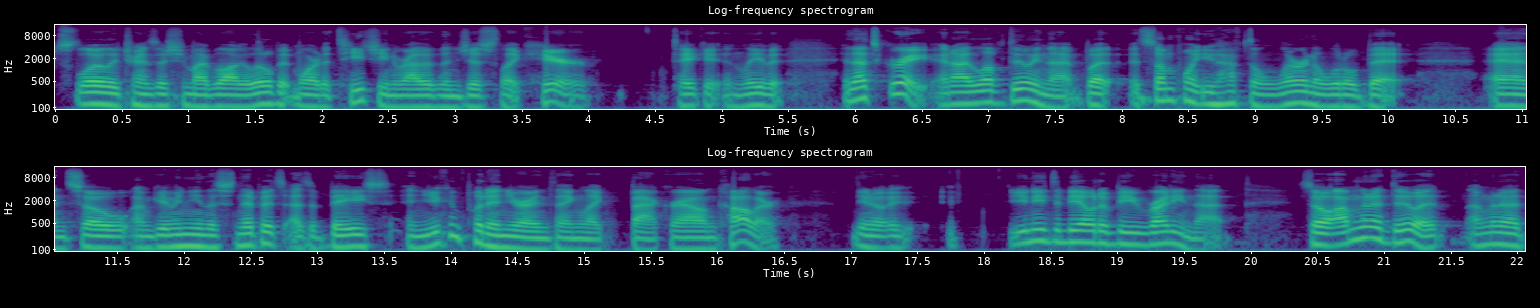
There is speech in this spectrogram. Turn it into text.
slowly transition my blog a little bit more to teaching rather than just like here, take it and leave it. And that's great. And I love doing that. But at some point, you have to learn a little bit. And so I'm giving you the snippets as a base, and you can put in your own thing like background color. You know, if, if you need to be able to be writing that. So I'm gonna do it. I'm gonna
